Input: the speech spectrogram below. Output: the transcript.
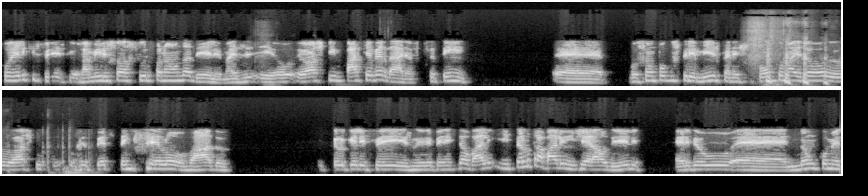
foi ele que fez, que o Ramírez só surfa na onda dele, mas eu, eu acho que em parte é verdade. Acho que você tem. É, você é um pouco extremista nesse ponto, mas eu, eu acho que o, o Repeto tem que ser louvado pelo que ele fez no Independente Del Vale e pelo trabalho em geral dele. Ele deu, é, não, come,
